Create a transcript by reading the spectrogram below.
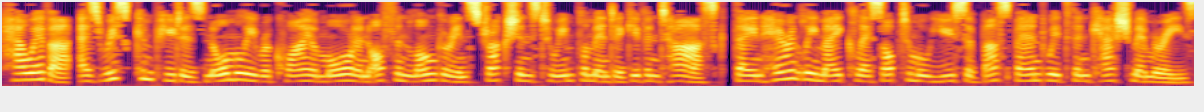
However, as RISC computers normally require more and often longer instructions to implement a given task, they inherently make less optimal use of bus bandwidth and cache memories.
